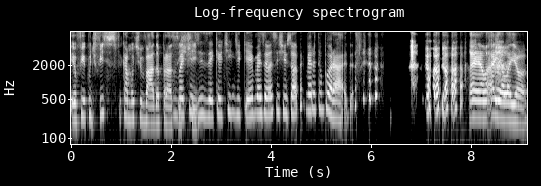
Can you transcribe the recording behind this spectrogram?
eu fico difícil ficar motivada pra Vou te assistir. dizer que eu te indiquei, mas eu assisti só a primeira temporada. Ela aí ela aí, ó.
